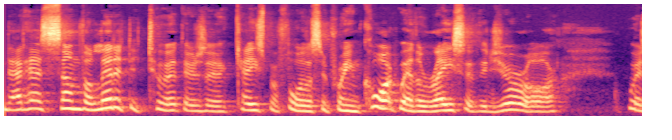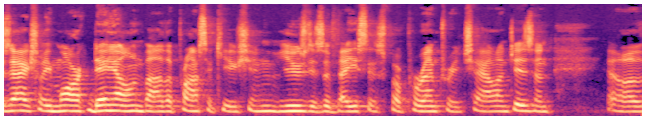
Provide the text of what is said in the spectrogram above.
that has some validity to it. There's a case before the Supreme Court where the race of the juror was actually marked down by the prosecution, used as a basis for peremptory challenges, and uh,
